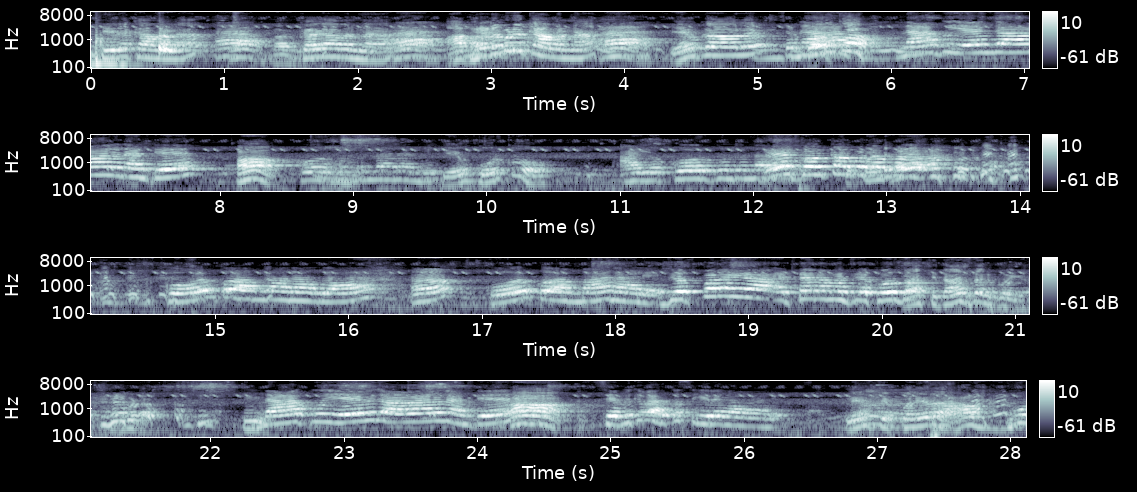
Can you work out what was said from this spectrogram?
చీర కావన్నా? పక్క కావన్నా? ఆభరణములు కావన్నా? ఏం కావాలి? నాకు ఏం కోరుకుంటున్నానండి. ఏం కోరుకో? అయ్యో కోరుకుంటున్నా. కోరుకో అమ్మా నాలా కోరుకో అమ్మా నాలే చెప్పనయ్యా ఎట్టైనా మంచిగా కోరుకో. నాకు ఏమి కావాలనంటే ఆ, చెవికి వరకు చీర కావాలి. నేను చెప్పలేదా? అబ్బో!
